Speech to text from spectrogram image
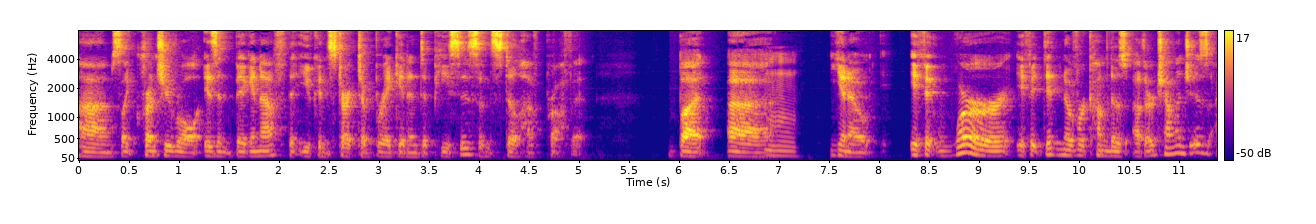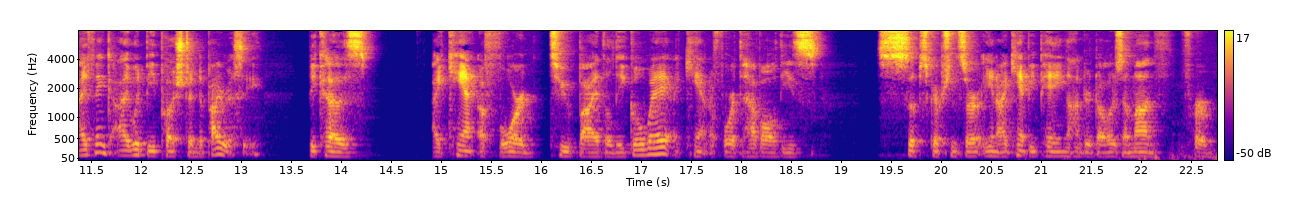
Um, it's like Crunchyroll isn't big enough that you can start to break it into pieces and still have profit. But uh, mm-hmm. you know, if it were, if it didn't overcome those other challenges, I think I would be pushed into piracy because I can't afford to buy the legal way. I can't afford to have all these subscriptions or you know, I can't be paying $100 a month for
